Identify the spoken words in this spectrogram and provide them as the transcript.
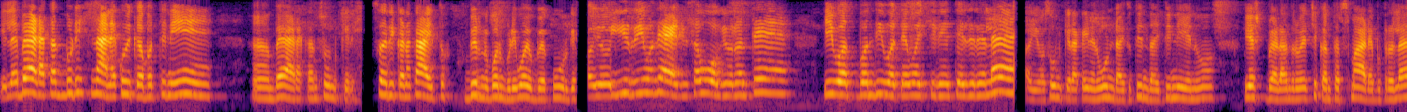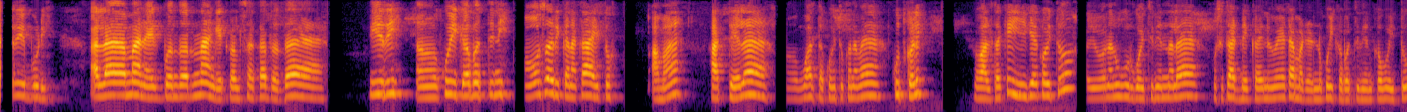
ಇಲ್ಲ ಬೇಡಕ್ಕದ್ ಬಿಡಿ, ನಾನೇ ಕುಯ್ಕ ಬರ್ತೀನಿ. ಬೇಡಕ್ಕಂತ ಸುಮ್ಕಿರಿ. ಸರಿ ಕಣಕ ಆಯ್ತು. ಬಿರ್ನು ಬಂದ್ಬಿಡಿ ಹೋಗ್ಬೇಕು ಊರಿಗೆ. ಅಯ್ಯೋ ಇರಿ ಒಂದು ಎರಡು ದಿವಸ ಹೋಗಿವ್ರಂತೆ. ಇವತ್ತು ಬಂದು ಇವತ್ತೇ ಹೋಯ್ತೀನಿ ಅಂತ ಇದಿರಲ್ಲ ಅಯ್ಯೋ, ಸುಮ್ಕಿರಕ್ಕ, ಇನ್ನೇನು ಉಂಡಾಯ್ತು, ತಿಂದಾಯ್ತು ನೀನು ಎಷ್ಟು ಬೇಡ ಅಂದ್ರೆ ಚಿಕನ್ ತರ್ಸ್ ಮಾಡೇ ಬಿಟ್ರಲ್ಲ. ಸರಿ ಬಿಡಿ. ಅಲ್ಲ, ಮನೆಗೆ ಬಂದವ್ರು ನಂಗೆ ಕಳ್ಸಕ್ಕದ ಇರಿ ಕುಯ್ಕ ಬರ್ತೀನಿ. ಹ್ಞೂ ಸರಿ ಕನಕ ಆಯ್ತು. ಅಮ್ಮ ಅತ್ತೆಲ್ಲ ವಾಲ್ತಕ್ಕೆ ಹೋಯ್ತು ಕಣವ ಕೂತ್ಕೊಳ್ಳಿ. ವಾಲ್ತಕ್ಕೆ ಈಗ ಹೋಯ್ತು ಅಯ್ಯೋ, ನಾನು ಊರಿಗೆ ಹೋಯ್ತೀನಿ ಅನ್ನಲ್ಲ ಹುಸಿ ತಡ್ನೆಕಾಯಿನೂ ಟಮಾಟೆ ಹಣ್ಣು ಕುಯ್ಕ ಬರ್ತೀನಿ ಅನ್ಕೊ ಹೋಯ್ತು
